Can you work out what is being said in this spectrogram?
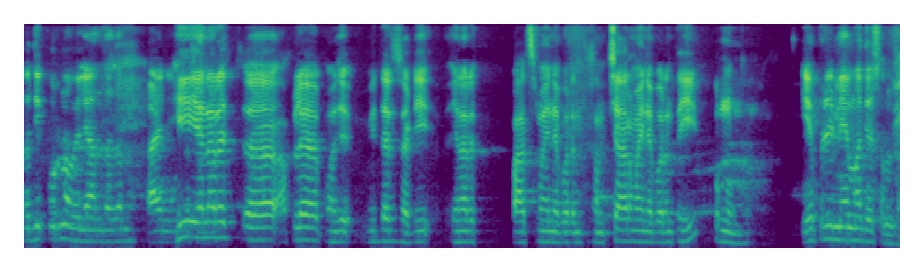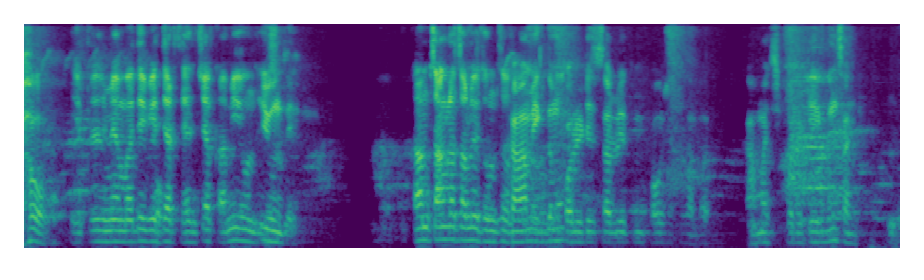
कधी पूर्ण होईल या अंदाजाने काय नाही. ही येणाऱ्या अ, आपल्या म्हणजे विद्यार्थ्यासाठी येणाऱ्या पाच महिन्यापर्यंत सम- चार महिन्यापर्यंत ही पूर्ण होऊन जाईल. एप्रिल मे मध्ये समजा. हो. एप्रिल मे मध्ये विद्यार्थ्यांच्या कमी येऊन जाईल. येऊन जाईल. काम चांगलं चालू आहे तुमचं. काम एकदम क्वालिटी चालू आहे तुम्ही पाहू शकता समजा. कामाची क्वालिटी एकदम चांगली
